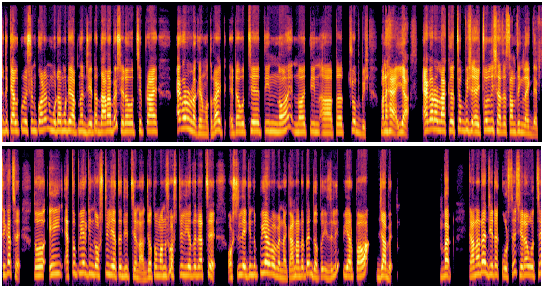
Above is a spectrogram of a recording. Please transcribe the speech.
যদি ক্যালকুলেশন করেন, মোটামুটি আপনার যেটা দাঁড়াবে সেটা হচ্ছে প্রায় এগারো লাখের মতো রাইট এটা হচ্ছে তিন নয় নয় তিন আট চব্বিশ। মানে হ্যাঁ ইয়া, এগারো লাখ চব্বিশ চল্লিশ হাজার সামথিং লাইক দ্যাট ঠিক আছে? তো এই এত পিয়ার কিন্তু অস্ট্রেলিয়াতে দিচ্ছে না। যত মানুষ অস্ট্রেলিয়াতে যাচ্ছে অস্ট্রেলিয়া কিন্তু পিয়ার পাবেন না। কানাডাতে যত ইজিলি পিয়ার পাওয়া যাবে। বাট কানাডা যেটা করছে, সেটা হচ্ছে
